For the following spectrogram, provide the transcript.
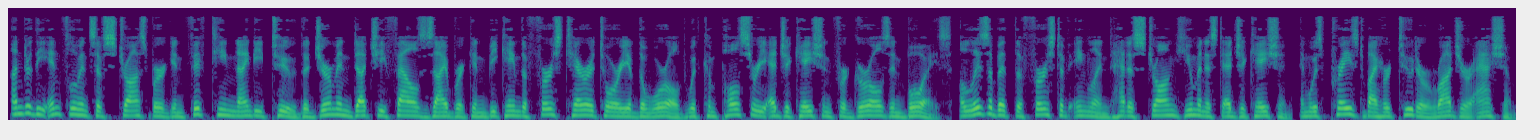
Under the influence of Strasbourg in 1592 the German duchy Pfalz-Zweibrücken became the first territory of the world with compulsory education for girls and boys. Elizabeth I of England had a strong humanist education, and was praised by her tutor Roger Ascham.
